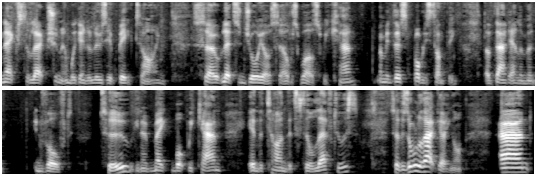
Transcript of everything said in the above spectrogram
next election and we're going to lose it big time. So let's enjoy ourselves whilst we can. I mean, there's probably something of that element involved too, you know, make what we can in the time that's still left to us. So there's all of that going on. And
